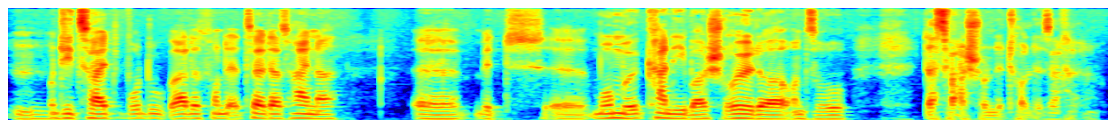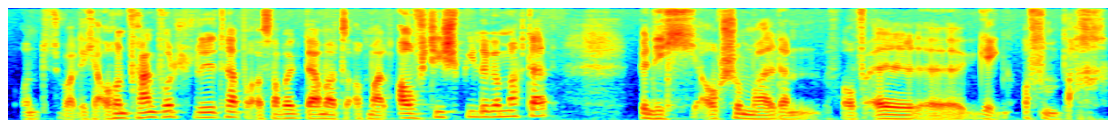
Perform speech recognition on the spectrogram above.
Mhm. Und die Zeit, wo du gerade von erzählt hast, Heiner, äh, mit äh, Mumme, Kanniber, Schröder und so, das war schon eine tolle Sache. Und weil ich auch in Frankfurt studiert habe, aus Hamburg damals auch mal Aufstiegsspiele gemacht habe, bin ich auch schon mal dann VfL äh, gegen Offenbach.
